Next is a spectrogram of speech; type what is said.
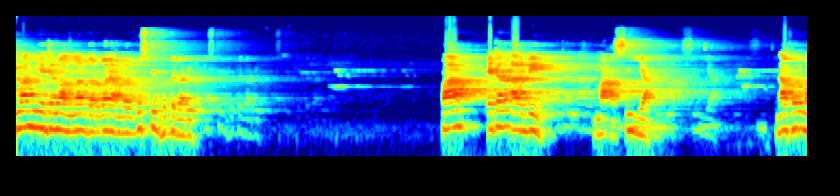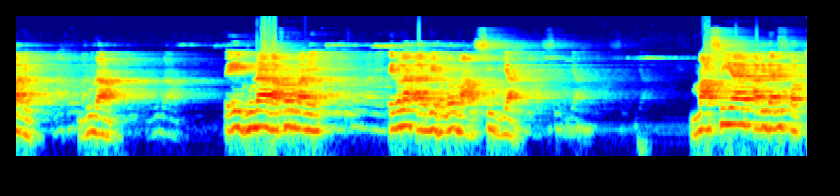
ইমান নিয়ে যেন আল্লাহর দরবারে আমরা উপস্থিত হতে পারি। পাপ এটার আরবি মাসিয়া। নাফরমানি। গুনা এই গুনা নাফরমানি, এগুলার আরবি হলো মাসিয়া। মাসিয়ার আবিধানিক অর্থ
